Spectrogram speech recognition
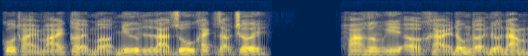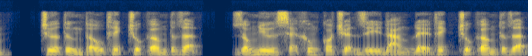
cô thoải mái cởi mở như là du khách dạo chơi. Hoa hương ý ở khải đông đợi nửa năm, chưa từng tấu thích trúc gâm tức giận, giống như sẽ không có chuyện gì đáng để thích trúc gâm tức giận.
